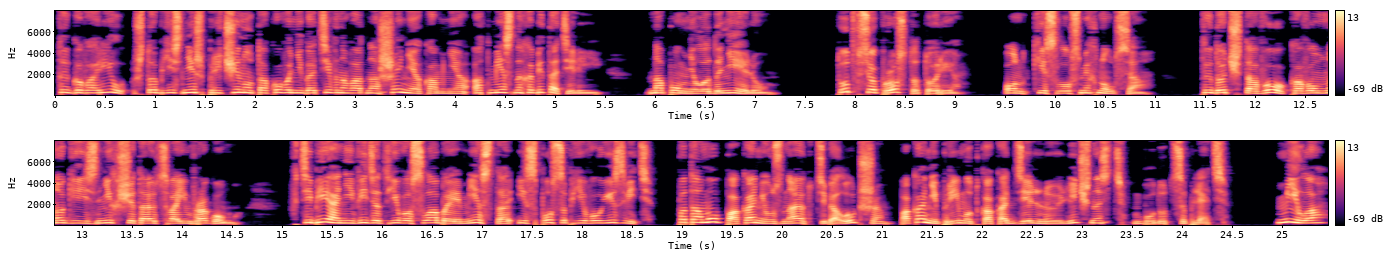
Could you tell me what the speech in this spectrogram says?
«Ты говорил, что объяснишь причину такого негативного отношения ко мне от местных обитателей», — напомнила Даниэлю. «Тут все просто, Тори». Он кисло усмехнулся. «Ты дочь того, кого многие из них считают своим врагом. В тебе они видят его слабое место и способ его уязвить. Потому, пока не узнают тебя лучше, пока не примут как отдельную личность, будут цеплять. «Мило»,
